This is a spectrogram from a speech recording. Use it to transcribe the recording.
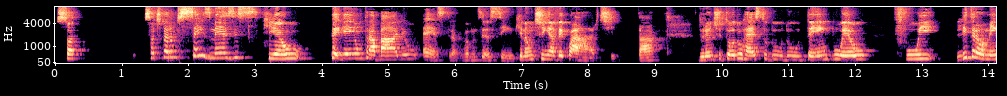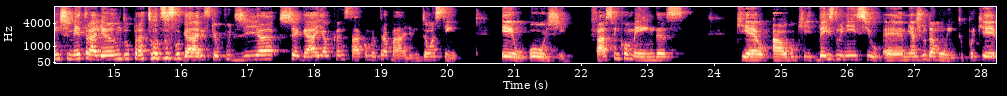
só, só tiveram seis meses que eu peguei um trabalho extra, vamos dizer assim, que não tinha a ver com a arte, tá? Durante todo o resto do, do tempo eu fui literalmente metralhando para todos os lugares que eu podia chegar e alcançar com o meu trabalho. Então, assim, eu hoje faço encomendas, que é algo que desde o início é, me ajuda muito, porque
